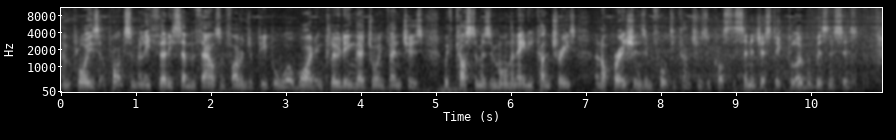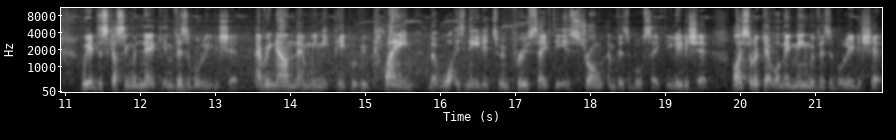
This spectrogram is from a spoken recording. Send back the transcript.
employs approximately 37,500 people worldwide, including their joint ventures with customers in more than 80 countries and operations in 40 countries across the synergistic global businesses. We are discussing with Nick invisible leadership. Every now and then we meet people who claim that what is needed to improve safety is strong and visible safety leadership. I sort of get what they mean with visible leadership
